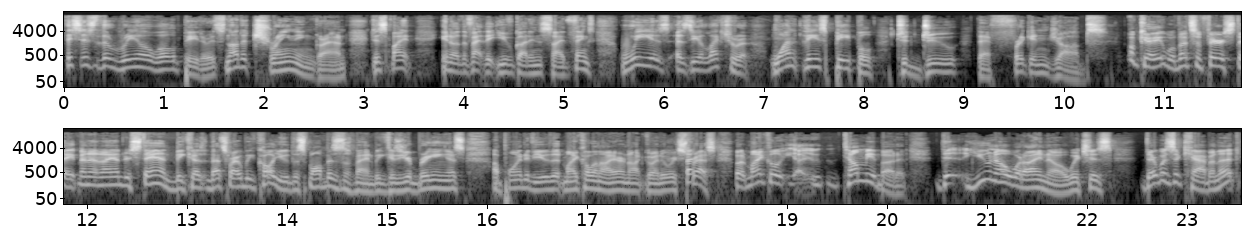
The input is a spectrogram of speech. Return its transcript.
This is the real world, Peter. It's not a training ground, despite, you know, the fact that you've got inside things. We as, as the electorate want these people to do their friggin' jobs. Okay, well, that's a fair statement, and I understand because that's why we call you the small businessman because you're bringing us a point of view that Michael and I are not going to express. But, but Michael, uh, tell me about it. You know what I know, which is there was a cabinet,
